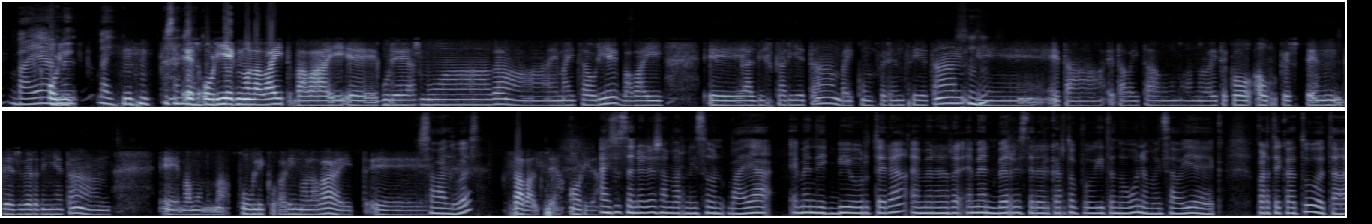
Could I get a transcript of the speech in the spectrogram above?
Bai, Hori, bai, ez horiek nola bait, ba, bai, e, gure asmoa da emaitza horiek, ba, bai e, aldizkarietan, bai konferentzietan, e, eta, eta baita bueno, nola baiteko aurkezpen desberdinetan, e, ba, bueno, ba, publikoari nola bait. E, Zabaldu ez? Zabaltzea, hori da. Aizu zen ere esan bar nizun, baia, hemendik bi urtera, hemen, hemen berriz ere elkartopo egiten dugun, emaitza horiek partekatu eta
